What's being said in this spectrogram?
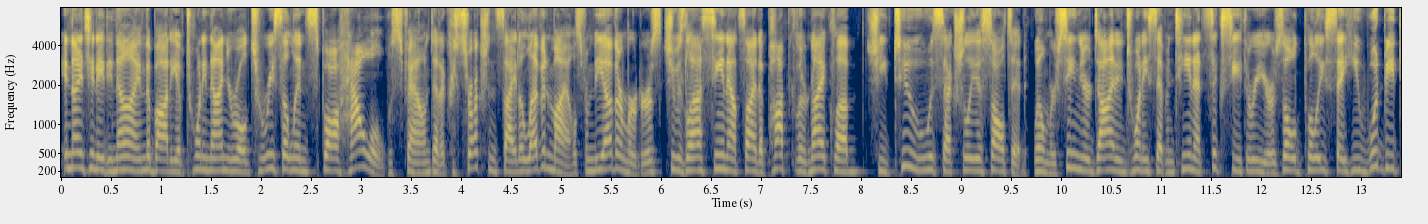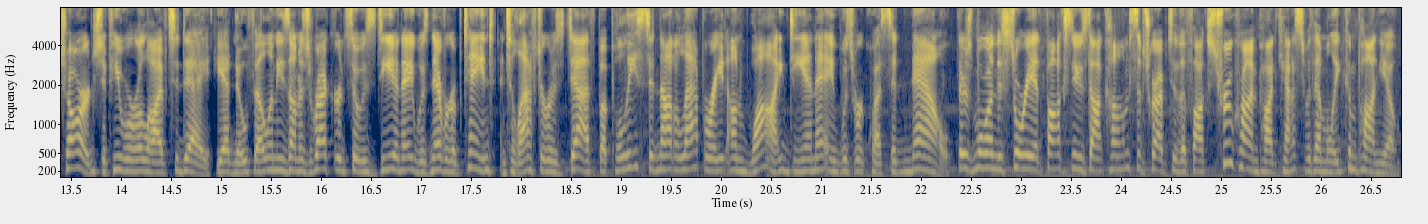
In 1989, the body of 29 year old Teresa Lynn Spaw Howell was found at a construction site 11 miles from the other murders. She was last seen outside a popular nightclub. She too was sexually assaulted. Wilmer Sr. died in 2017 at 63 years old. Police say he would be charged if he were alive today. He had no felonies on his record, so his DNA was never obtained until after his death, but police did not elaborate on why DNA was requested now. There's more on this story at foxnews.com. Subscribe to the Fox True Crime Podcast with Emily Compagno.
